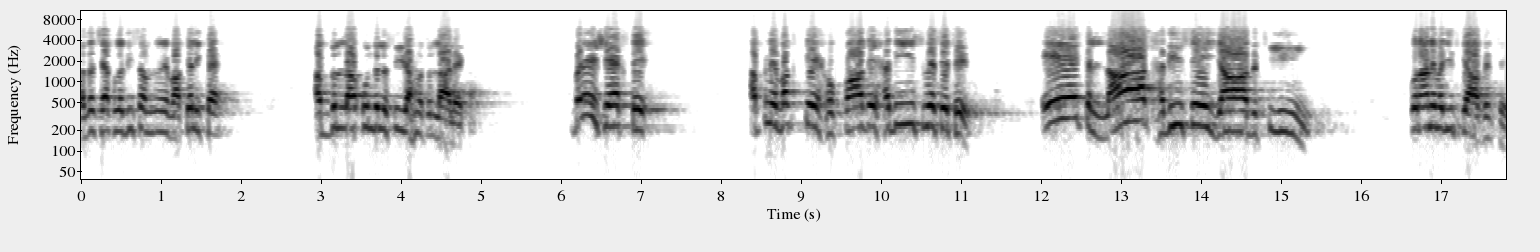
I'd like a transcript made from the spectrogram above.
حضرت شیخ الدیث نے واقعہ لکھا ہے، عبداللہ اندلسی رحمت اللہ علیہ کا۔ بڑے شیخ تھے، اپنے وقت کے حفاظ حدیث میں سے تھے۔ ایک لاکھ حدیثیں یاد تھیں۔ قرآن مجید کے حافظ تھے۔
